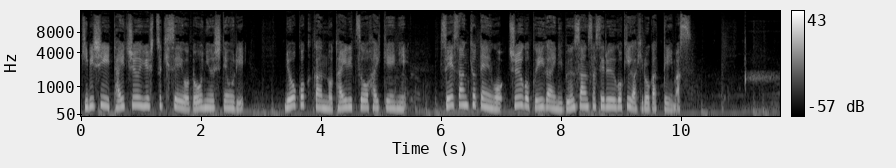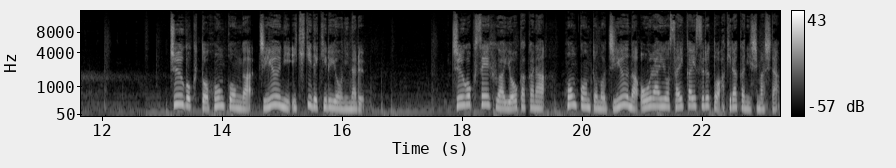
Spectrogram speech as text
厳しい対中輸出規制を導入しており、両国間の対立を背景に生産拠点を中国以外に分散させる動きが広がっています。中国と香港が自由に行き来できるようになる。中国政府は8日から香港との自由な往来を再開すると明らかにしました。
